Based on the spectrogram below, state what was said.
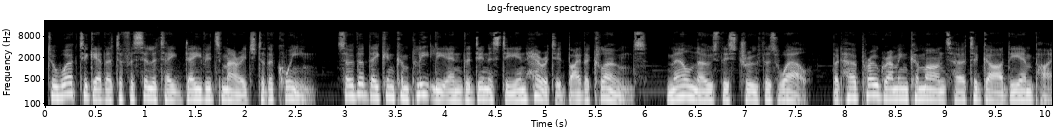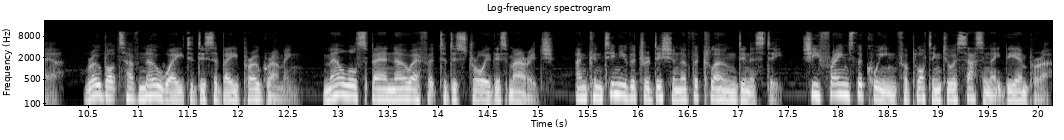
to work together to facilitate David's marriage to the Queen, so that they can completely end the dynasty inherited by the clones. Mel knows this truth as well, but her programming commands her to guard the Empire. Robots have no way to disobey programming. Mel will spare no effort to destroy this marriage, and continue the tradition of the clone dynasty. She frames the queen for plotting to assassinate the emperor,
